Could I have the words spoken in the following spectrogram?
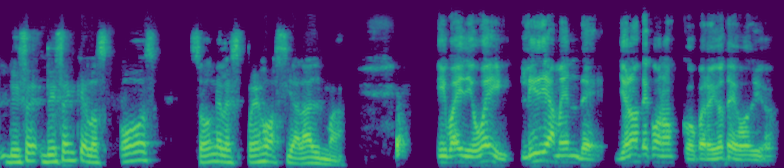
dicen, dicen que los ojos son el espejo hacia el alma. Y by the way, Lidia Méndez, yo no te conozco, pero yo te odio.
